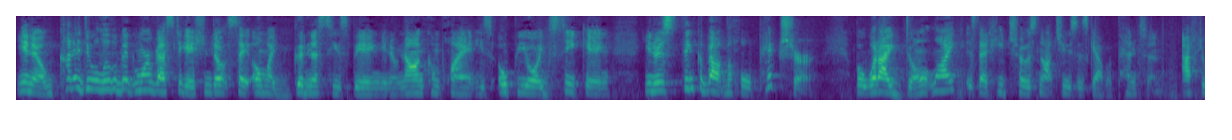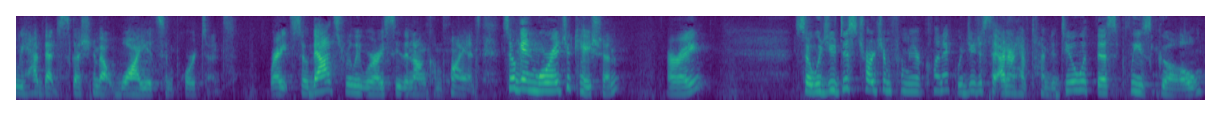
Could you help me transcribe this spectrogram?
you know, kind of do a little bit more investigation. Don't say, oh my goodness, he's being, you know, non-compliant, he's opioid seeking. You know, just think about the whole picture. But what I don't like is that he chose not to use his gabapentin after we had that discussion about why it's important, right? So that's really where I see the noncompliance. So again, more education, all right? So would you discharge him from your clinic? Would you just say, I don't have time to deal with this, please go?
